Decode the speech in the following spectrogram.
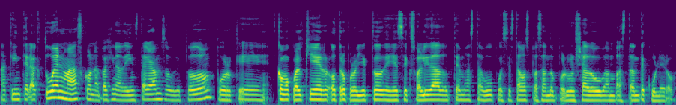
a que interactúen más con la página de Instagram sobre todo porque como cualquier otro proyecto de sexualidad o temas tabú pues estamos pasando por un shadow ban bastante culero.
